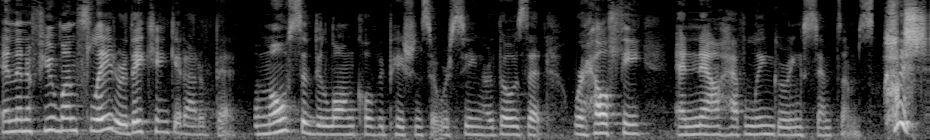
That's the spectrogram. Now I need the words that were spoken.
And then a few months later, they can't get out of bed. Most of the long COVID patients that we're seeing are those that were healthy and now have lingering symptoms. Hush!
